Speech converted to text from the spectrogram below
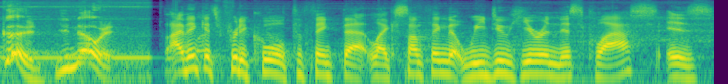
Good, you know it. I think it's pretty cool to think that like something that we do here in this class is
